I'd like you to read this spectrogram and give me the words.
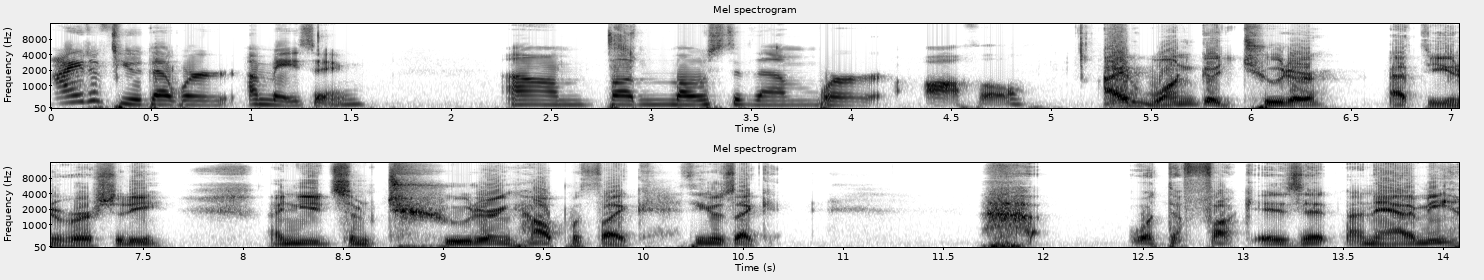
I had a few that were amazing, um, but most of them were awful. I had one good tutor at the university. I needed some tutoring help with like I think it was like what the fuck is it? Anatomy.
